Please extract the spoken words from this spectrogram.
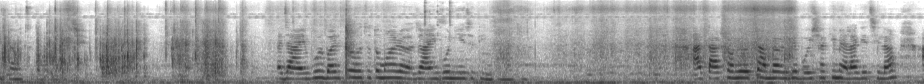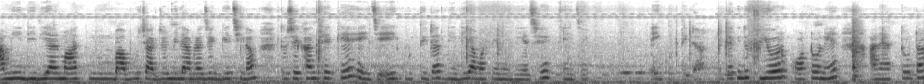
এটা হচ্ছে তোমার কাছে। জাইবুর বাড়িতে হচ্ছে তোমার, জাইবু নিয়েছে তিনটে মতো আর তার সঙ্গে হচ্ছে আমরা ওই যে বৈশাখী মেলা গেছিলাম। আমি, দিদি আর মা বাবু চারজন মিলে আমরা যে গেছিলাম, তো সেখান থেকে এই যে এই কুর্তিটা দিদি আমাকে এনে দিয়েছে। এই যে এই কুর্তিটা। এটা কিন্তু পিওর কটনের আর এতটা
